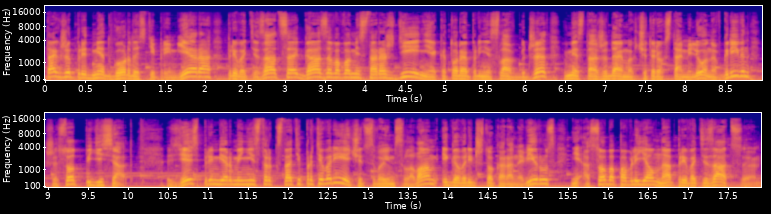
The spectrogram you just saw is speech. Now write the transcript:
Также предмет гордости премьера – приватизация газового месторождения, которая принесла в бюджет вместо вместо ожидаемых 400 миллионов гривен 650. Здесь премьер-министр, кстати, противоречит своим словам и говорит, что коронавирус не особо повлиял на приватизацию.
